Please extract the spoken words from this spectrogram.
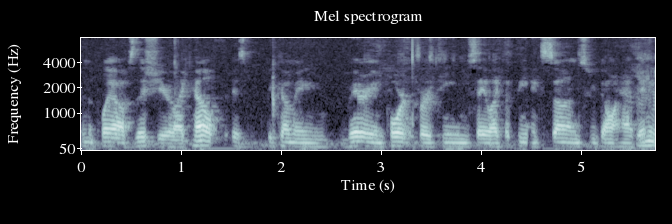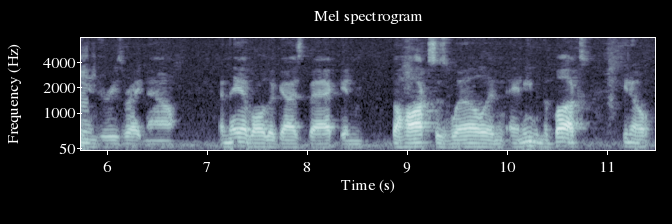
in the playoffs this year, like health is becoming very important for a team, say like the Phoenix Suns, who don't have any mm-hmm. injuries right now, and they have all their guys back, and the Hawks as well, and, and even the Bucks. You know,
